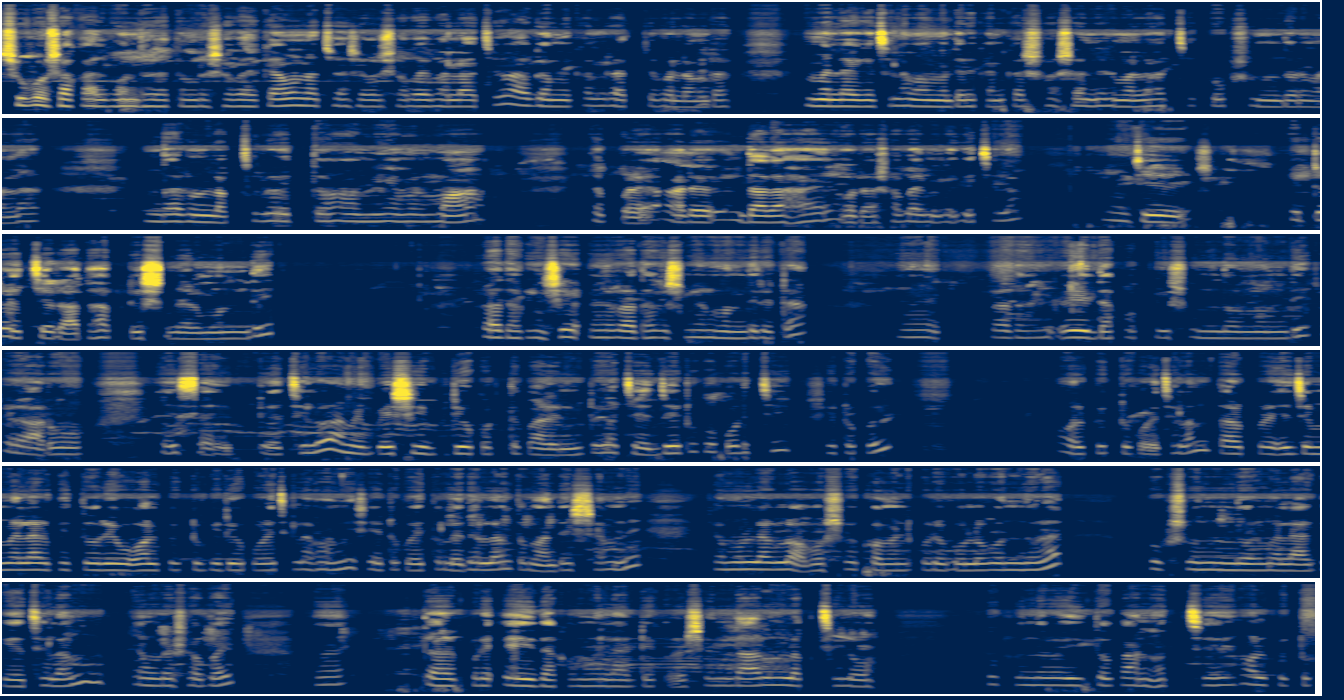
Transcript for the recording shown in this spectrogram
শুভ সকাল বন্ধুরা, তোমরা সবাই কেমন আছো? আশা করি সবাই ভালো আছো। আগামীকাল রাত্রেবেলা আমরা মেলায় গেছিলাম। আমাদের এখানকার শ্মশানের মেলা হচ্ছে, খুব সুন্দর মেলা। দারুণ লাগছিল। এই তো আমি, আমার মা, তারপরে আর দাদা ভাই, ওরা সবাই মিলে গেছিলাম। যে এটা হচ্ছে রাধা কৃষ্ণের মন্দির। রাধা কৃষ্ণ রাধা কৃষ্ণের মন্দির এটা। এই দেখো কি সুন্দর মন্দির। আরও এই সাইডে ছিল আমি বেশি ভিডিও করতে পারিনি ঠিক আছে? যেটুকু করেছি সেটুকুই। অল্প একটু করেছিলাম তারপরে এই যে মেলার ভিতরেও অল্প একটু ভিডিও করেছিলাম আমি সেটুকুই তুলে ধরলাম তোমাদের সামনে। কেমন লাগল অবশ্যই কমেন্ট করে বলো বন্ধুরা। খুব সুন্দর মেলা গিয়েছিলাম আমরা সবাই। হ্যাঁ, তারপরে এই দেখো মেলার ডেকোরেশন দারুণ লাগছিল। খুব সুন্দর এই তো গান হচ্ছে। অল্প একটু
